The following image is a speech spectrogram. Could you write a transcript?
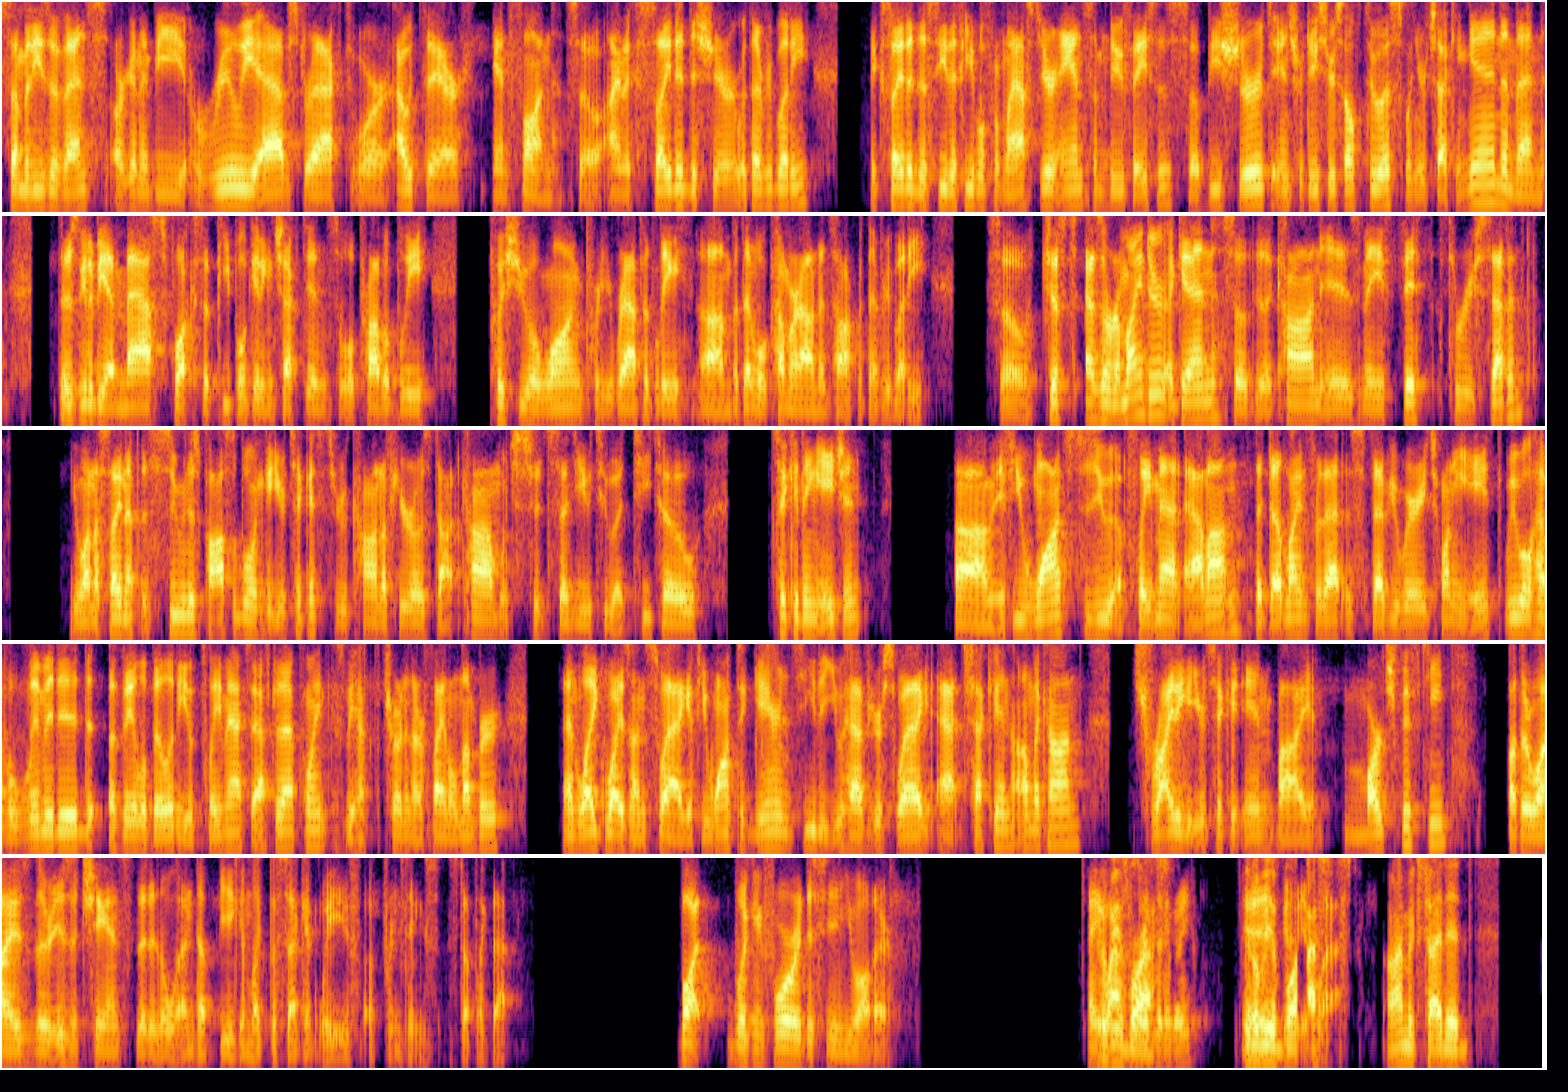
some of these events are going to be really abstract or out there and fun. So I'm excited to share it with everybody. Excited to see the people from last year and some new faces. So be sure to introduce yourself to us when you're checking in and then there's going to be a mass flux of people getting checked in, so we'll probably push you along pretty rapidly. Um, but then we'll come around and talk with everybody. So just as a reminder, again, so the con is May 5th through 7th. You want to sign up as soon as possible and get your tickets through conofheroes.com, which should send you to a Tito ticketing agent. Um, if you want to do a playmat add-on, the deadline for that is February 28th. We will have a limited availability of playmats after that point because we have to turn in our final number. And likewise on swag, if you want to guarantee that you have your swag at check-in on the con, try to get your ticket in by March 15th. Otherwise, there is a chance that it'll end up being in like the second wave of printings and stuff like that. But looking forward to seeing you all there. Any It'll be a last words, blast. anybody? It'll It be a is gonna blast. I'm excited.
